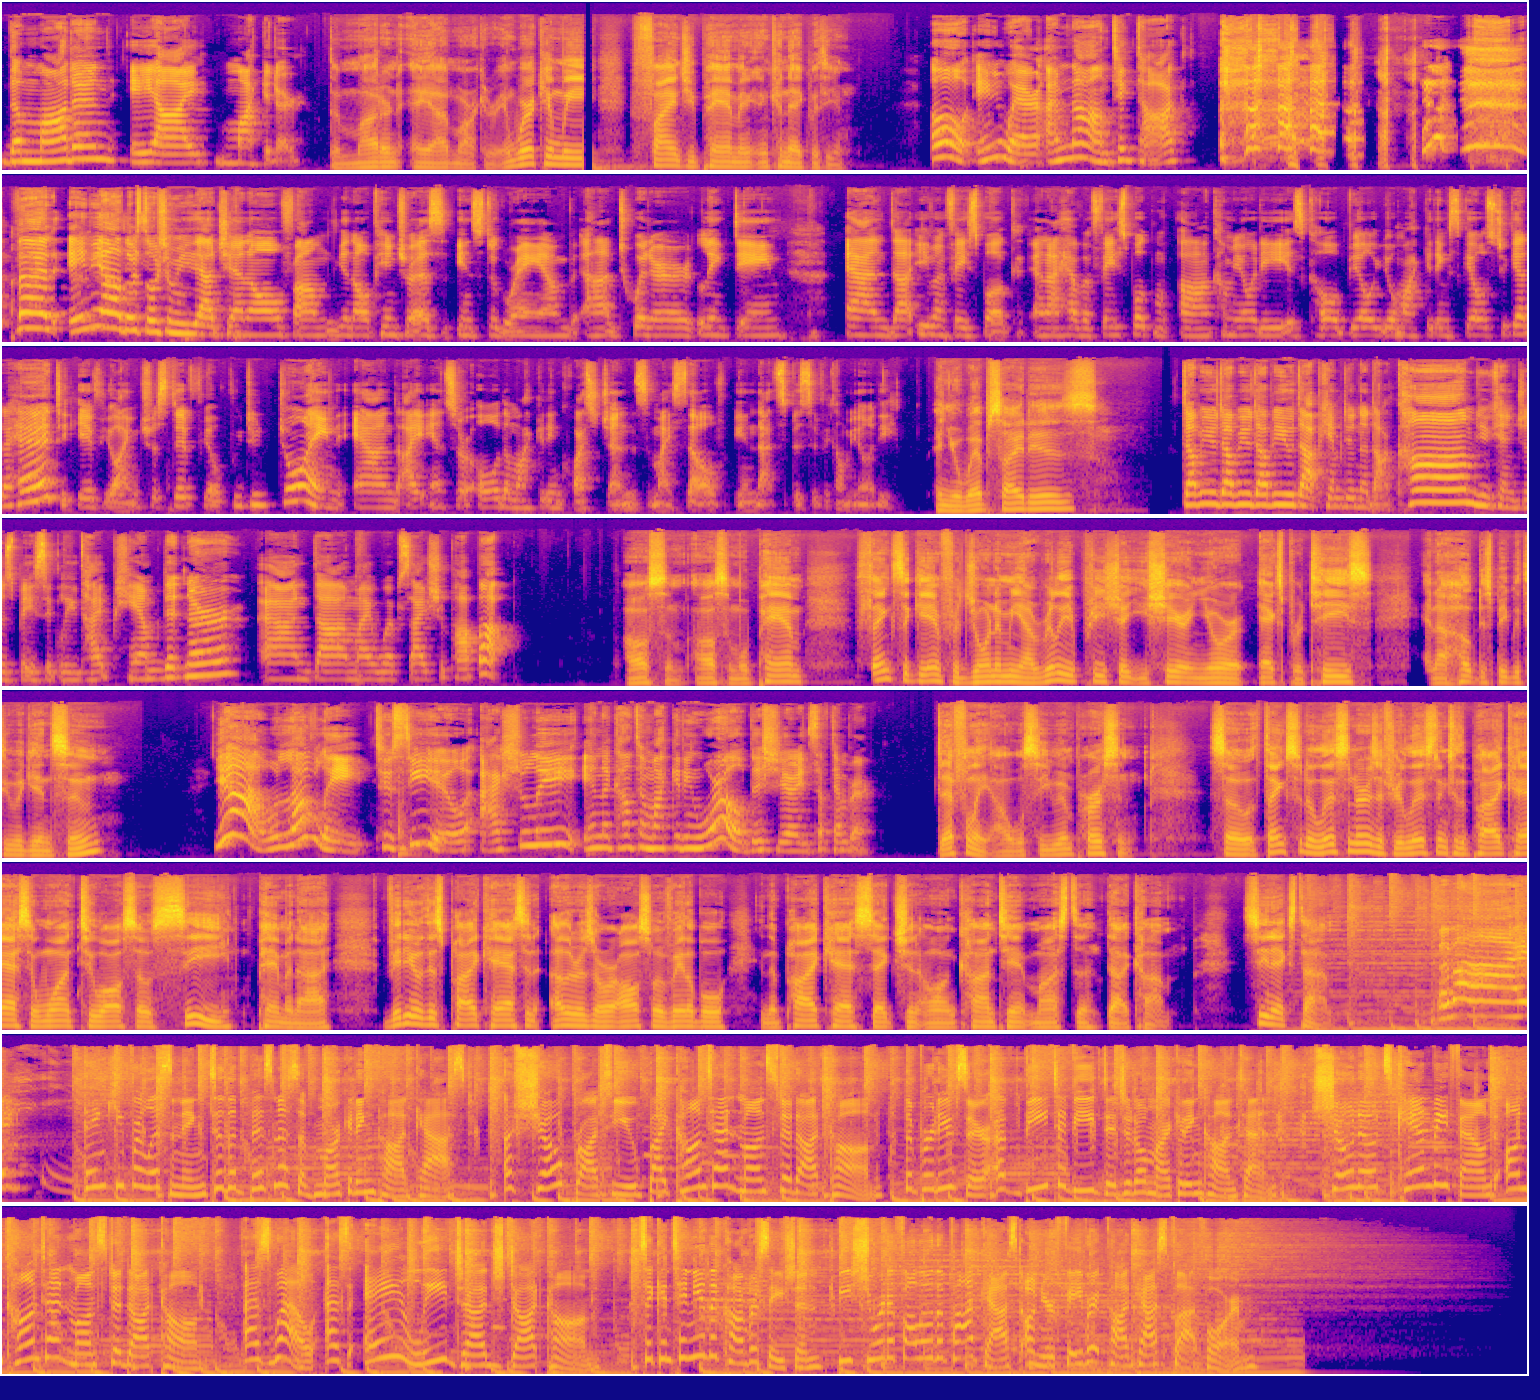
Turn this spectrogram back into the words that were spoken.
The Modern AI Marketer the modern AI marketer. And where can we find you, Pam, and, and connect with you? Oh, anywhere. I'm not on TikTok. but any other social media channel from you know Pinterest, Instagram, uh, Twitter, LinkedIn, and uh, even Facebook. And I have a Facebook uh, community. It's called Build Your Marketing Skills to Get Ahead. If you are interested, feel free to join. And I answer all the marketing questions myself in that specific community. And your website is www.pamdidner.com. You can just basically type Pam Didner and uh, my website should pop up. Awesome. Awesome. Well, Pam, thanks again for joining me. I really appreciate you sharing your expertise, and I hope to speak with you again soon. Yeah, well, lovely to see you actually in the content marketing world this year in September. Definitely. I will see you in person. So, thanks to the listeners. If you're listening to the podcast and want to also see Pam and I, video of this podcast and others are also available in the podcast section on contentmonsta.com. See you next time. Bye bye. Thank you for listening to the Business of Marketing podcast, a show brought to you by ContentMonsta.com, the producer of B2B digital marketing content. Show notes can be found on ContentMonsta.com, as well as aleejudge.com. To continue the conversation, be sure to follow the podcast on your favorite podcast platform.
